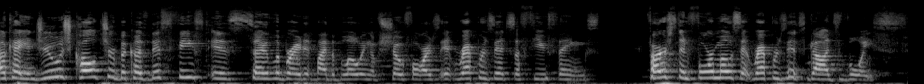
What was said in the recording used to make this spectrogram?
Okay, in Jewish culture, because this feast is celebrated by the blowing of shofars, it represents a few things. First and foremost, it represents God's voice.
